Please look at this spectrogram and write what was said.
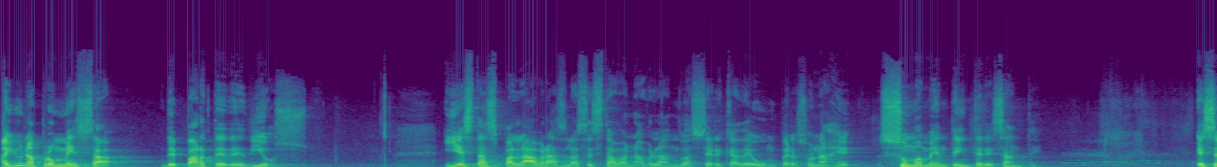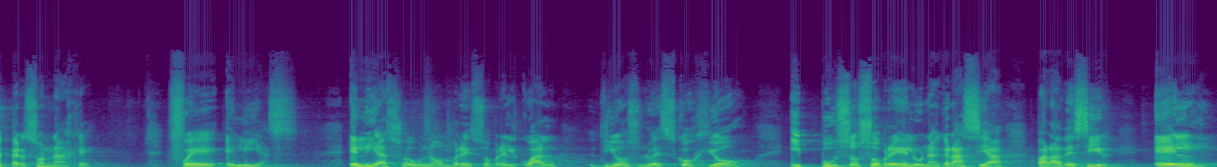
Hay una promesa de parte de Dios. Y estas palabras las estaban hablando acerca de un personaje sumamente interesante. Ese personaje fue Elías. Elías fue un hombre sobre el cual Dios lo escogió y puso sobre él una gracia para decir, él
